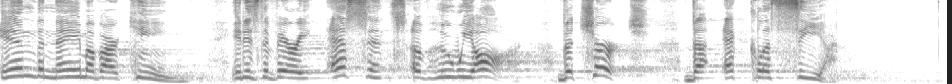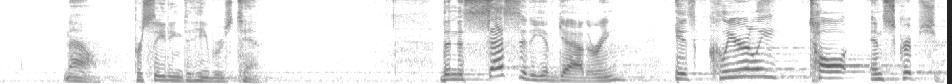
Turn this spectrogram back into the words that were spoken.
in the name of our King, it is the very essence of who we are the church, the ecclesia. Now, proceeding to Hebrews 10. The necessity of gathering is clearly taught in Scripture.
